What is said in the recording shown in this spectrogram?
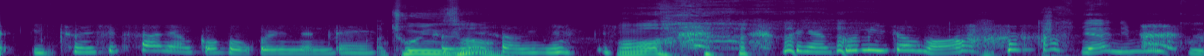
2014년 거 보고 있는데 조인성? 조인성님 어 그냥 꿈이죠 뭐. 아니 아니 뭐 그,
